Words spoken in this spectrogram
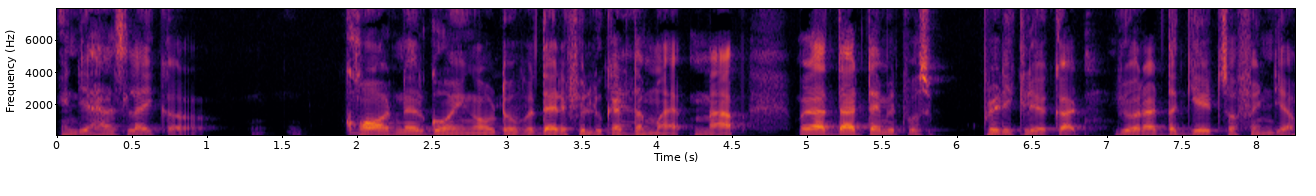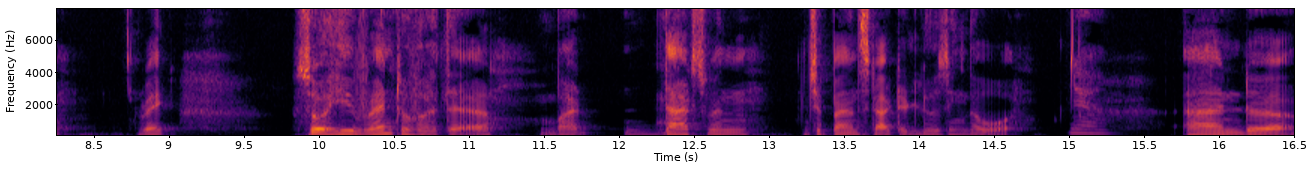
india has like a corner going out over there if you look at the ma- map. But at that time it was pretty clear cut. You're at the gates of india right? So he went over there but that's when japan started losing the war. Yeah. And uh,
